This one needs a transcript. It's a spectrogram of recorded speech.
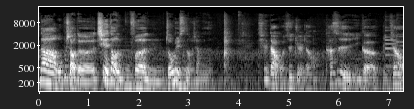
那我不晓得窃盗的部分，周律师怎么想的呢？窃盗我是觉得哦，它是一个比较。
